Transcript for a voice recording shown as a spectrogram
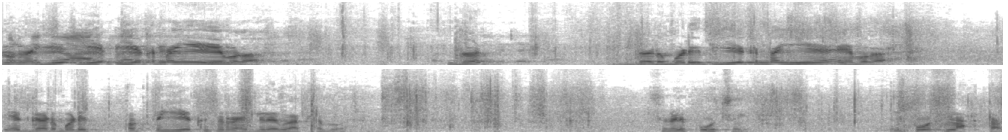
बघा प्रत्येक ए- ए- एक नाही आहे हे बघा. गड गडबडीत एक नाही आहे हे बघा. एक गडबडीत फक्त एकच राहिलेलं आहे बाकी सगळे पोच आहे आणि पोच लागतात.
